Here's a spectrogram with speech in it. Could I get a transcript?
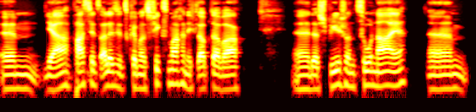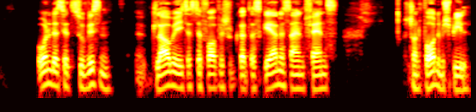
Ähm, ja, passt jetzt alles, jetzt können wir es fix machen. Ich glaube, da war äh, das Spiel schon so nahe. Ähm, ohne das jetzt zu wissen, äh, glaube ich, dass der VfB Stuttgart das gerne seinen Fans schon vor dem Spiel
